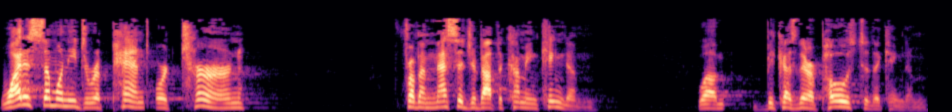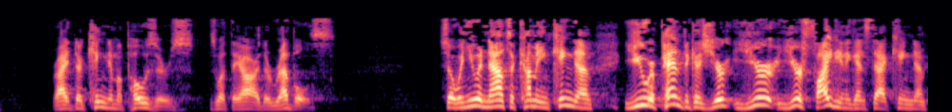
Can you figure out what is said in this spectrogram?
Why does someone need to repent or turn from a message about the coming kingdom? Well, because they're opposed to the kingdom, right? They're kingdom opposers is what they are. They're rebels. So when you announce a coming kingdom, you repent because you're, you're, you're fighting against that kingdom.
